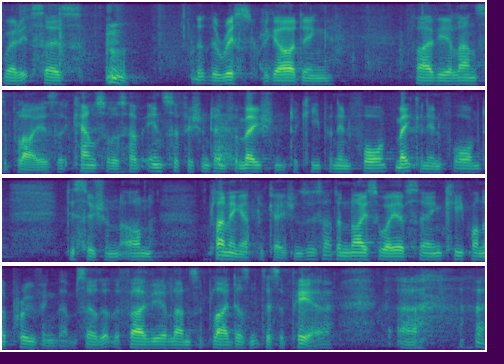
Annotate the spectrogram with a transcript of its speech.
where it says that the risk regarding five-year land supply is that councillors have insufficient information to keep an informed, make an informed decision on planning applications. Is that a nice way of saying keep on approving them so that the five-year land supply doesn't disappear? Uh,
